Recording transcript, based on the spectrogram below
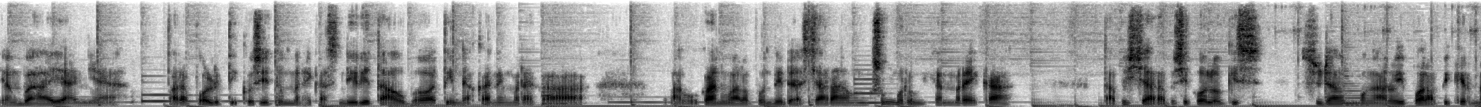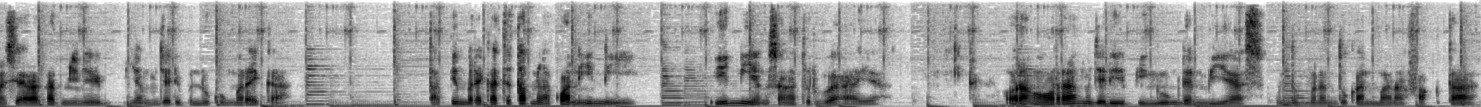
Yang bahayanya, para politikus itu mereka sendiri tahu bahwa tindakan yang mereka lakukan walaupun tidak secara langsung merugikan mereka, tapi secara psikologis sudah mempengaruhi pola pikir masyarakat yang menjadi pendukung mereka. tapi mereka tetap melakukan ini. Ini yang sangat berbahaya. Orang-orang menjadi bingung dan bias untuk menentukan mana fakta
